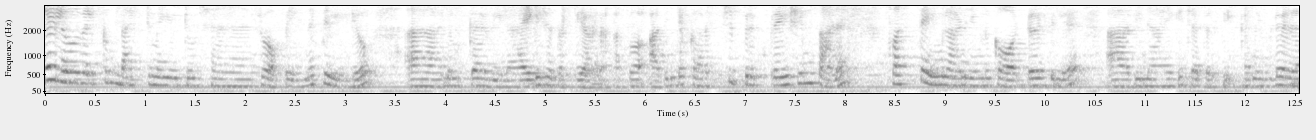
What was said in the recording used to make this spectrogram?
Hello welcome back to my YouTube channel so അപ്പോൾ ഇന്നത്തെ വീഡിയോ നമുക്ക് വിനായക ചതുർത്ഥിയാണ്. അപ്പോൾ അതിന്റെ കുറച്ച് പ്രിപ്പറേഷൻസ് ആണ്. ഫസ്റ്റ് ടൈമിലാണ് ഞങ്ങൾ ക്വാർട്ടേഴ്സിൽ വിനായക ചതുർത്ഥി. കാരണം ഇവിടെയുള്ള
